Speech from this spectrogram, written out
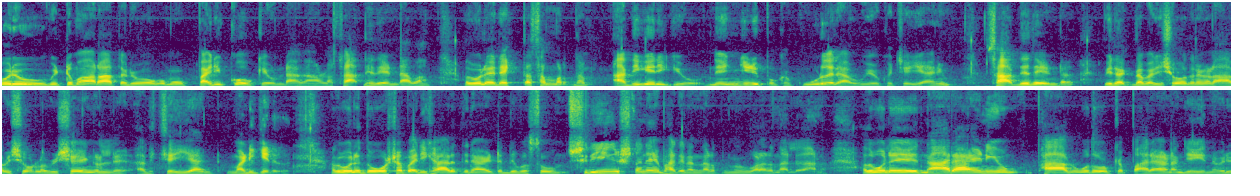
ഒരു വിട്ടുമാറാത്ത രോഗമോ പരിക്കോ ഒക്കെ ഉണ്ടാകാനുള്ള സാധ്യതയുണ്ടാവാം അതുപോലെ രക്തസമ്മർദ്ദം അധികരിക്കുകയോ നെഞ്ചിരിപ്പൊക്കെ കൂടുതലാവുകയോ ഒക്കെ ചെയ്യാനും സാധ്യതയുണ്ട്. വിദഗ്ധ പരിശോധനകൾ ആവശ്യമുള്ള വിഷയങ്ങളിൽ അത് ചെയ്യാൻ മടിക്കരുത്. അതുപോലെ ദോഷപരിഹാരത്തിനായിട്ട് ദിവസവും ശ്രീകൃഷ്ണനെ ഭജനം നടത്തുന്നത് വളരെ നല്ലതാണ്. അതുപോലെ നാരായണീയവും ഭാഗവതവും ഒക്കെ പാരായണം ചെയ്യുന്നവർ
